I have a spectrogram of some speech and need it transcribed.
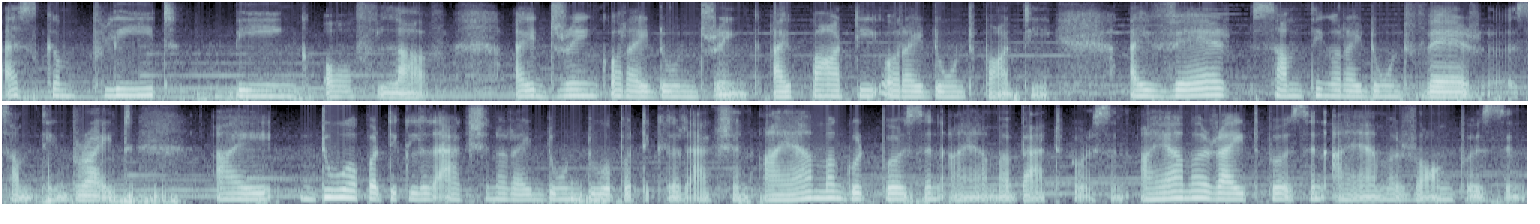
as complete being of love. I drink or I don't drink. I party or I don't party. I wear something or I don't wear uh, something bright. I do a particular action or I don't do a particular action. I am a good person. I am a bad person. I am a right person. I am a wrong person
